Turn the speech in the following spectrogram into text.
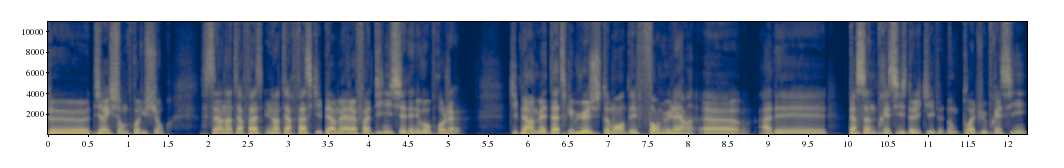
de direction de production. C'est une interface qui permet à la fois d'initier des nouveaux projets, qui permet d'attribuer justement des formulaires euh, à des personnes précises de l'équipe. Donc, pour être plus précis,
